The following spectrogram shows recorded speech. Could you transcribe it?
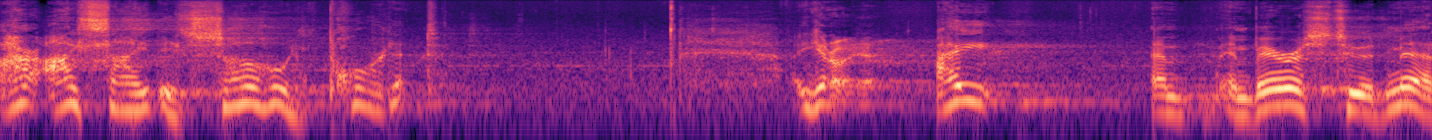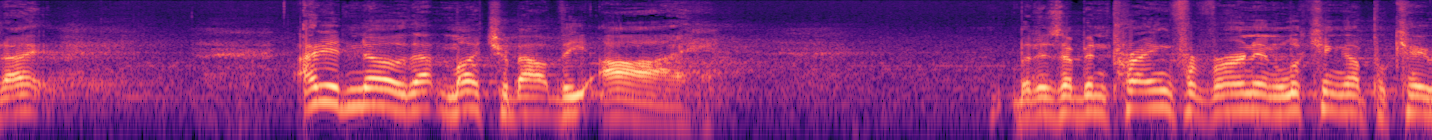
Our eyesight is so important. You know, I am embarrassed to admit, I, I didn't know that much about the eye. But as I've been praying for Vernon, looking up, okay,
